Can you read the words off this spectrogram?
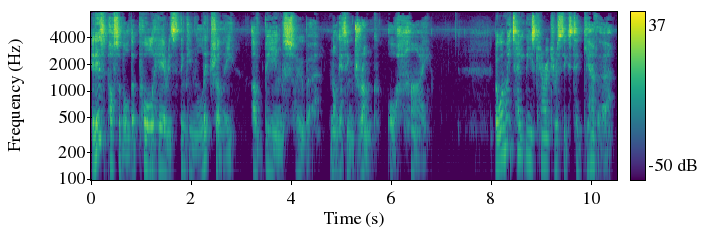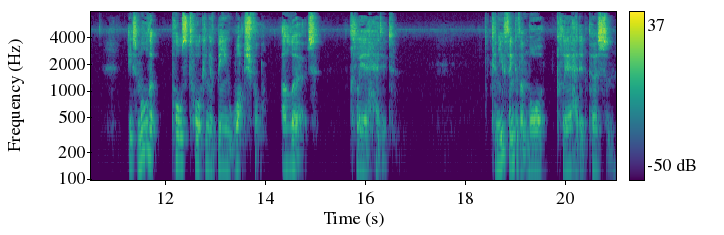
It is possible that Paul here is thinking literally of being sober, not getting drunk or high. But when we take these characteristics together, it's more that Paul's talking of being watchful, alert, clear headed. Can you think of a more clear headed person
